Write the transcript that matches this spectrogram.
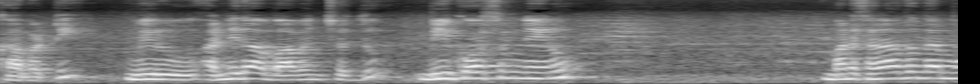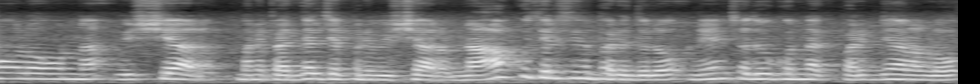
కాబట్టి మీరు అన్నిదా భావించొద్దు. మీకోసం నేను మన సనాతన ధర్మంలో ఉన్న విషయాలు మన పెద్దలు చెప్పిన విషయాలు నాకు తెలిసిన పరిధిలో నేను చదువుకున్న పరిజ్ఞానంలో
